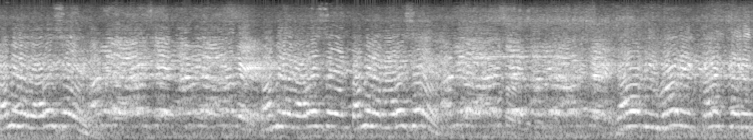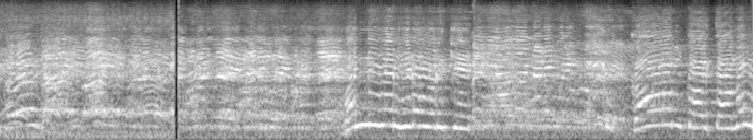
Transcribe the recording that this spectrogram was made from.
தமிழக அரசு. தமிழக அரசு தமிழக அரசு. ஜாதி வாரி கணக்கெடுப்பு வன்னியர் இடஒதுக்கீடு காலம் தாழ்த்தாமல்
